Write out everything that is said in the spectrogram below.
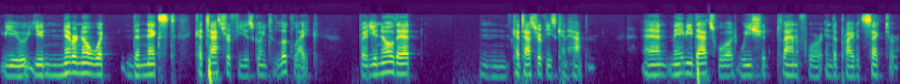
You you never know what the next catastrophe is going to look like, but you know that mm, catastrophes can happen. And maybe that's what we should plan for in the private sector.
